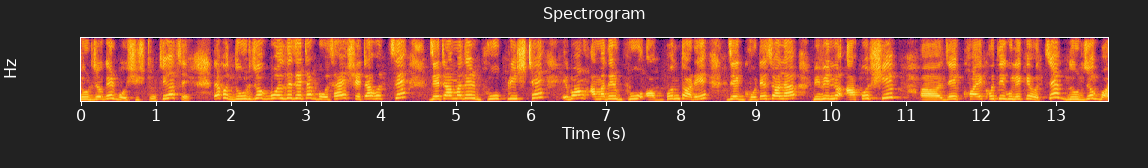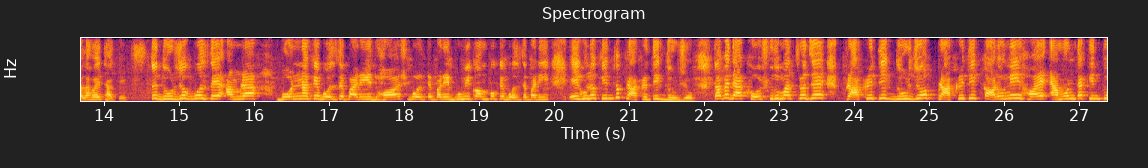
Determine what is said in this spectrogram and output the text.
দুর্যোগের বৈশিষ্ট্য, ঠিক আছে? দেখো, দুর্যোগ বলতে যেটা বোঝায় সেটা হচ্ছে যেটা আমাদের ভূপৃষ্ঠে এবং আমাদের ভূ অভ্যন্তরে যে ঘটে চলা বিভিন্ন আকস্মিক যে ক্ষয়ক্ষতিগুলিকে হচ্ছে দুর্যোগ বলা হয়ে থাকে। তো দুর্যোগ বলতে আমরা বন্যাকে বলতে পারি, ধস বলতে পারি, ভূমিকম্পকে বলতে পারি, এগুলো কিন্তু প্রাকৃতিক দুর্যোগ। তবে দেখো, শুধুমাত্র যে প্রাকৃতিক দুর্যোগ, প্রাকৃতিক কারণেই হয় এমনটা কিন্তু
